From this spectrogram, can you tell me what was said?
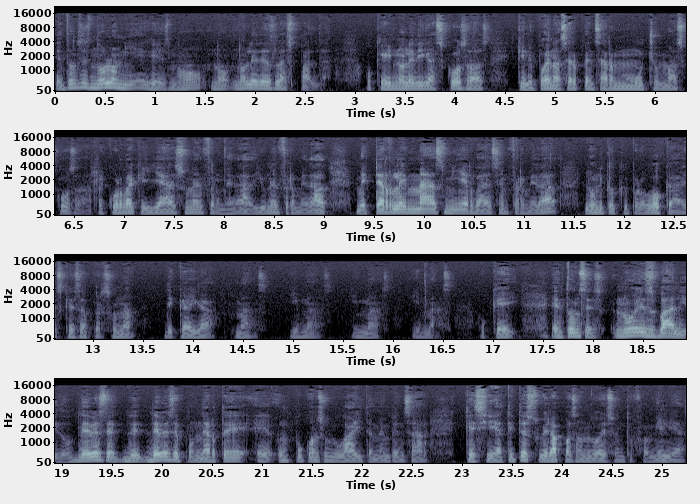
Entonces no lo niegues, no, no, no le des la espalda. ¿Ok? No le digas cosas que le pueden hacer pensar mucho más cosas. Recuerda que ya es una enfermedad y una enfermedad, meterle más mierda a esa enfermedad, lo único que provoca es que esa persona decaiga más y más y más y más. ¿ok? Entonces, no es válido, debes de, debes de ponerte eh, un poco en su lugar y también pensar que si a ti te estuviera pasando eso en tu familia,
